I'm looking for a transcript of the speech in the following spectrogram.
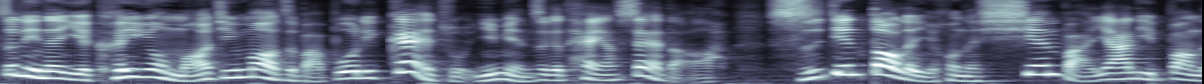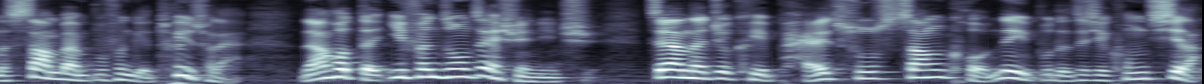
这里呢，也可以用毛巾帽子把玻璃盖住，以免这个太阳晒到啊。时间到了以后呢，先把压力棒的上半部分给退出来，然后等一分钟再旋进去，这样呢就可以排出伤口内部的这些空气了。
